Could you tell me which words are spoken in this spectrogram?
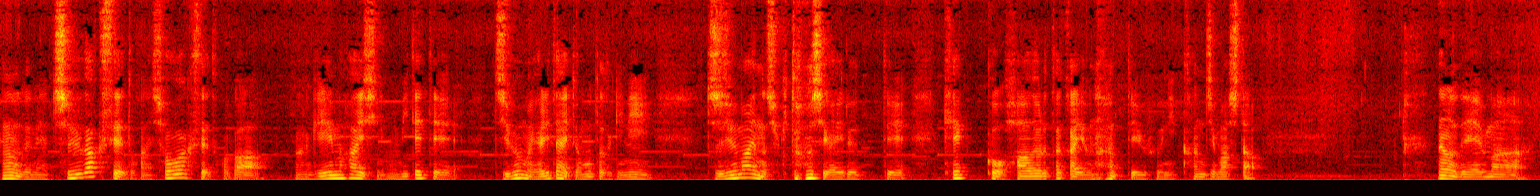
なのでね中学生とかね小学生とかがゲーム配信を見てて自分もやりたいと思った時に10万円の初期投資がいるって結構ハードル高いよなっていう風に感じました。なのでまあ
